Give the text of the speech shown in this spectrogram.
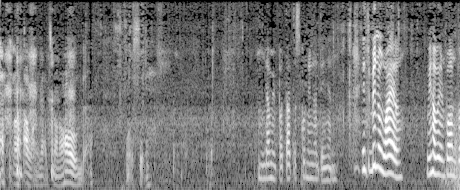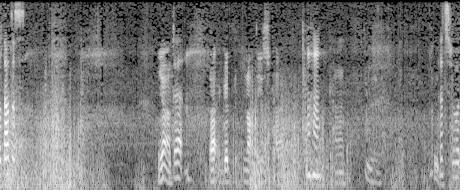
I don't know how long that's gonna hold We'll see. Ang daming patatas. Kunin natin yan. It's been a while. We haven't found patatas. Yeah, that. not good. Not these kind. Mhm. Kind. That's what.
